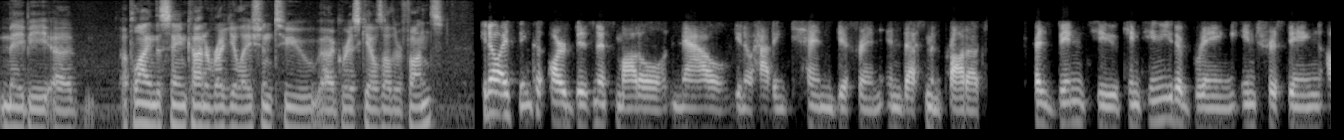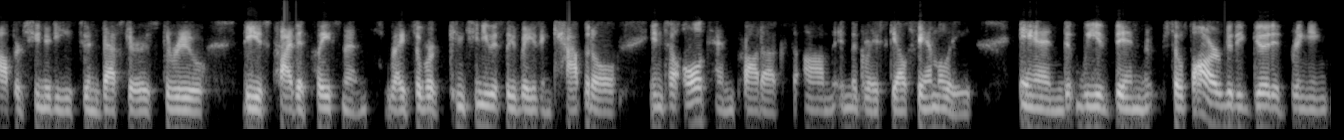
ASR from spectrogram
maybe uh, applying the same kind of regulation to uh, Grayscale's other funds? You know, I think our business model now, you know, having 10 different investment products has been to continue to bring interesting opportunities to investors through these private placements, right? So we're continuously raising capital into all 10 products um, in the Grayscale family. And we've been so far really good at bringing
